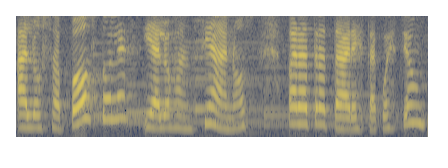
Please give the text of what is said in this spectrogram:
a los apóstoles y a los ancianos para tratar esta cuestión.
